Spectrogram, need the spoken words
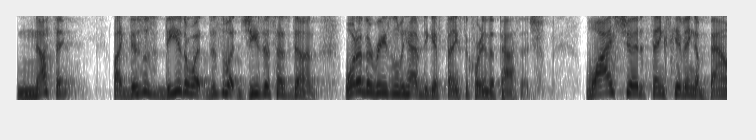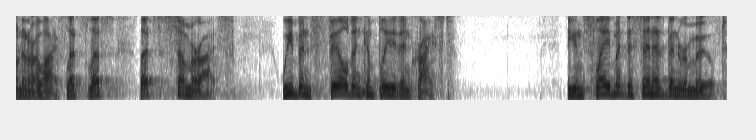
Nothing. Like this is these are what this is what Jesus has done. What are the reasons we have to give thanks according to the passage? Why should thanksgiving abound in our life? Let's let's let's summarize. We've been filled and completed in Christ. The enslavement to sin has been removed.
